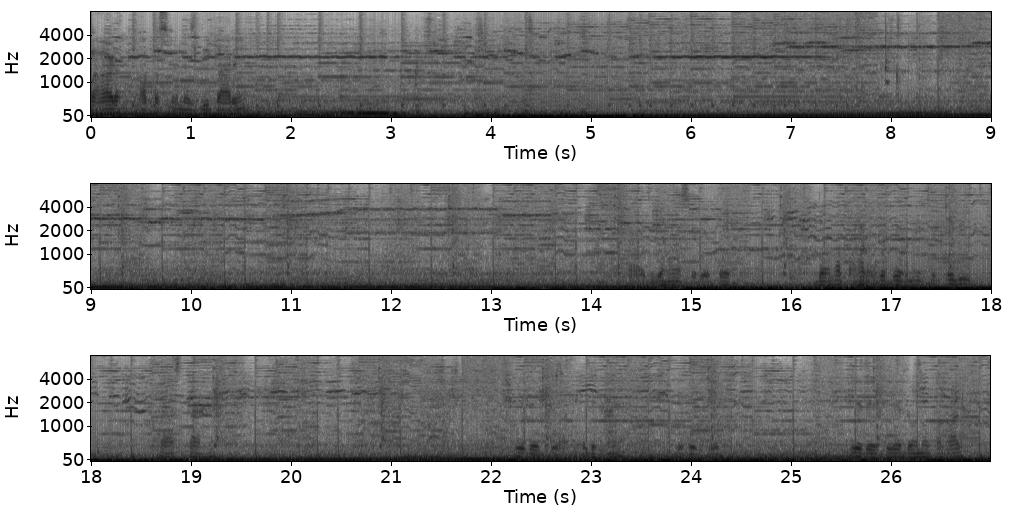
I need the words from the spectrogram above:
पहाड़ आपस में नज़दीक आ रहे हैं। दोनों पहाड़ों को जोड़ने के लिए रास्ता है। ये देखिए, आपको दिखाएँ। ये देखिए ये देखिए दोनों पहाड़।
